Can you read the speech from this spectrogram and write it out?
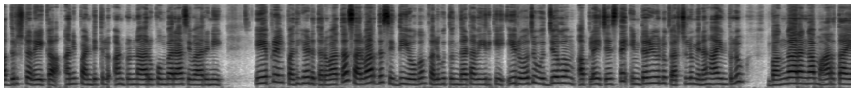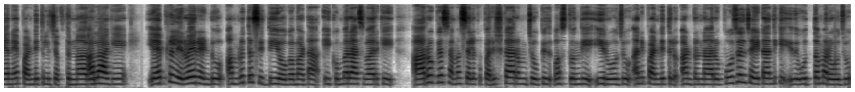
అదృష్ట రేఖ అని పండితులు అంటున్నారు కుంభరాశి వారిని. ఏప్రిల్ పదిహేడు తర్వాత సర్వార్థ సిద్ధి యోగం కలుగుతుందట. వీరికి ఈ రోజు ఉద్యోగం అప్లై చేస్తే ఇంటర్వ్యూలు ఖర్చులు మినహాయింపులు బంగారంగా మారతాయనే పండితులు చెప్తున్నారు. అలాగే ఏప్రిల్ ఇరవై రెండు అమృత సిద్ధి యోగమట. ఈ కుంభరాశి వారికి ఆరోగ్య సమస్యలకు పరిష్కారం చూపి వస్తుంది ఈ రోజు అని పండితులు అంటున్నారు. పూజలు చేయటానికి ఇది ఉత్తమ రోజు.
